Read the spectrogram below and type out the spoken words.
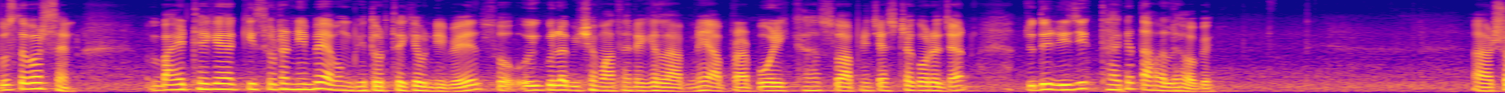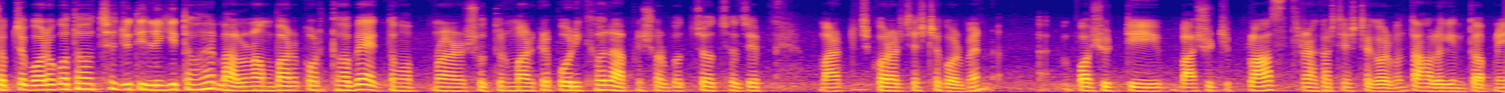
বুঝতে পারছেন? বাইরে থেকে কিছুটা নিবে এবং ভিতর থেকেও নিবে। সো ওইগুলো বিষয় মাথায় রেখে লাভ নেই। আপনার পরীক্ষা সো আপনি চেষ্টা করে যান। যদি রিজিক থাকে তাহলে হবে। আর সবচেয়ে বড় কথা হচ্ছে যদি লিখিত হয়, ভালো নাম্বার করতে হবে। একদম আপনার সত্তর মার্কের পরীক্ষা হলে আপনি সর্বোচ্চ হচ্ছে যে মার্ক করার চেষ্টা করবেন। পঁয়ষট্টি, বাষট্টি প্লাস রাখার চেষ্টা করবেন, তাহলে কিন্তু আপনি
